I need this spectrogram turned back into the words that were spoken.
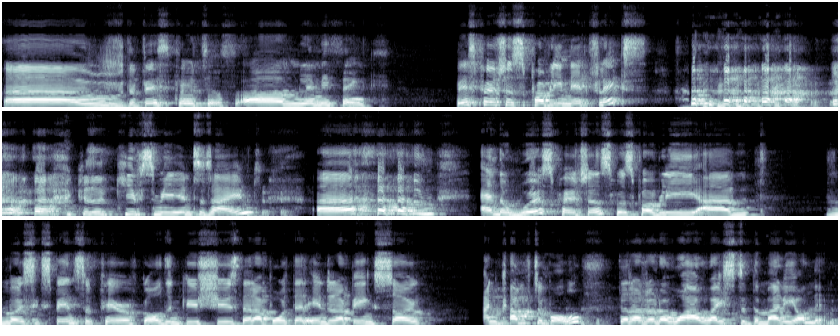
uh, the best purchase. Um, let me think. Best purchase probably Netflix because it keeps me entertained. Um, and the worst purchase was probably um, the most expensive pair of Golden Goose shoes that I bought that ended up being so uncomfortable that I don't know why I wasted the money on them.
